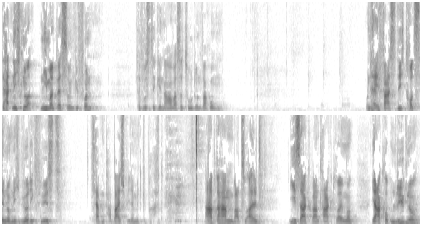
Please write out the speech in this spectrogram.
Der hat nicht nur niemand Besseren gefunden. Der wusste genau, was er tut und warum. Und hey, falls du dich trotzdem noch nicht würdig fühlst, ich habe ein paar Beispiele mitgebracht. Abraham war zu alt. Isaac war ein Tagträumer. Jakob ein Lügner.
